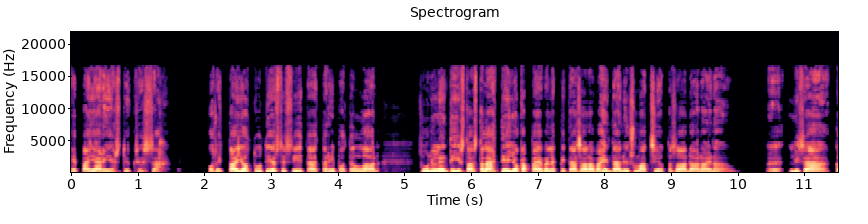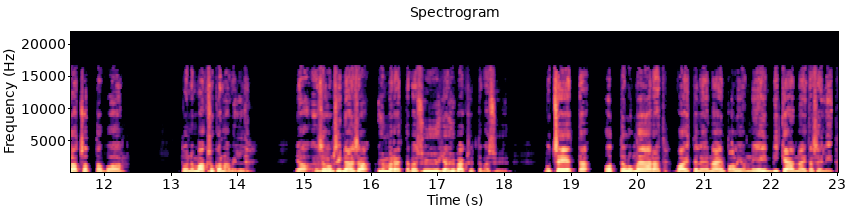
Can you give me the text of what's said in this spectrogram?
epäjärjestyksessä, osittain johtuu tietysti siitä, että ripotellaan suunnilleen tiistaista lähtien joka päivälle pitää saada vähintään yksi matsi, jotta saadaan aina lisää katsottavaa tuonne maksukanaville. Ja mm. se on sinänsä ymmärrettävä syy ja hyväksyttävä syy. Mutta se, että ottelumäärät vaihtelee näin paljon, niin ei mikään näitä selitä.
